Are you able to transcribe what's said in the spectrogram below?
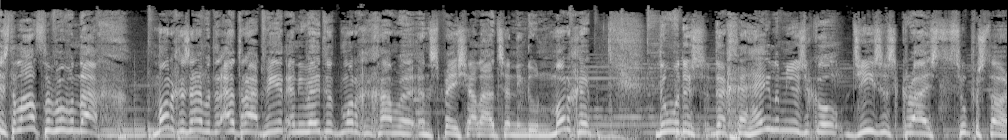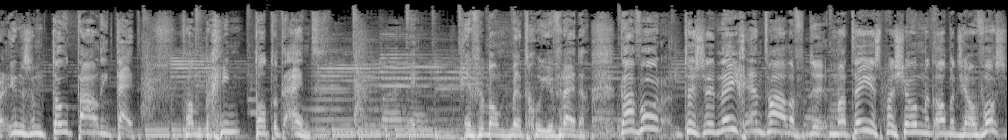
Is de laatste voor vandaag. Morgen zijn we er uiteraard weer. En u weet het, morgen gaan we een speciale uitzending doen. Morgen doen we dus de gehele musical Jesus Christ Superstar. In zijn totaliteit. Van begin tot het eind. In verband met Goede Vrijdag. Daarvoor tussen 9 en 12 de Matthäus Passion met Albert-Jan Vos.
